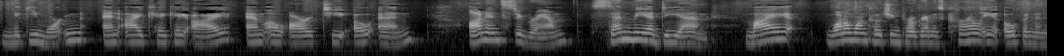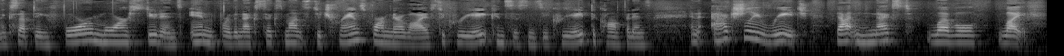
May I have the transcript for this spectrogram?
Nikki Morton, N I K K I M O R T O N, on Instagram. Send me a DM. My one on one coaching program is currently open and accepting four more students in for the next six months to transform their lives, to create consistency, create the confidence, and actually reach that next level life,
